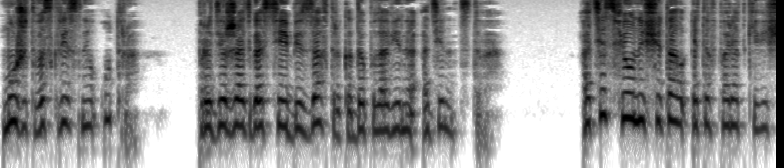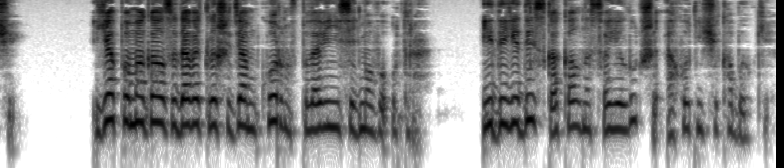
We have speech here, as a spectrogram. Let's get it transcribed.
может в воскресное утро продержать гостей без завтрака до половины одиннадцатого. Отец Фионы считал это в порядке вещей. Я помогал задавать лошадям корм в половине седьмого утра и до еды скакал на своей лучшей охотничьей кобылке.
